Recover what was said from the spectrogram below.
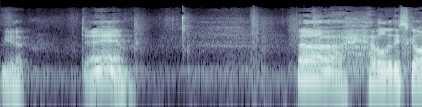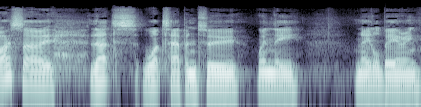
Yep. Damn. Uh, have a look at this, guy. So that's what's happened to when the needle bearing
